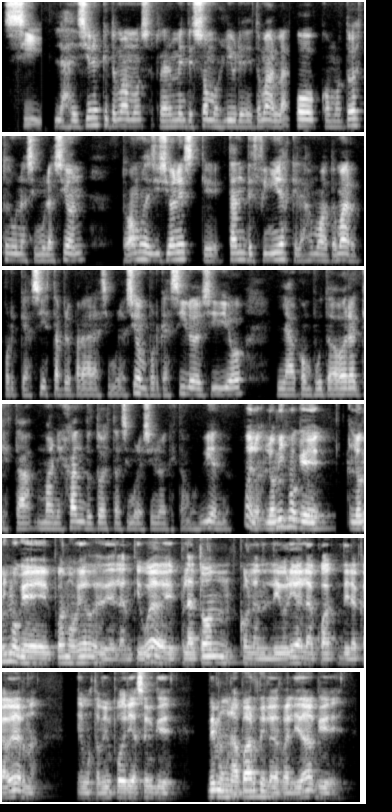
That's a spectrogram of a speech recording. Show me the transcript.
si las decisiones que tomamos realmente somos libres de tomarlas o como todo esto es una simulación, tomamos decisiones que están definidas que las vamos a tomar porque así está preparada la simulación, porque así lo decidió la computadora que está manejando toda esta simulación en la que estamos viviendo. Bueno, lo mismo que, lo mismo que podemos ver desde la antigüedad de Platón con la alegoría de la, de la caverna. Digamos, también podría ser que vemos una parte de la realidad que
